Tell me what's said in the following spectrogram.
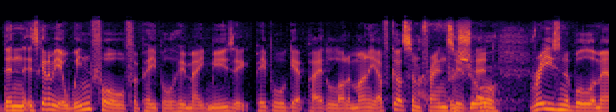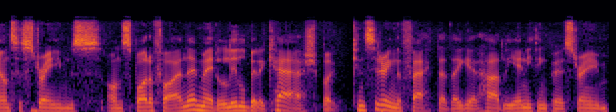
then it's going to be a windfall for people who make music. People will get paid a lot of money. I've got some friends For who've sure. had reasonable amounts of streams on Spotify and they've made a little bit of cash, but considering the fact that they get hardly anything per stream,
